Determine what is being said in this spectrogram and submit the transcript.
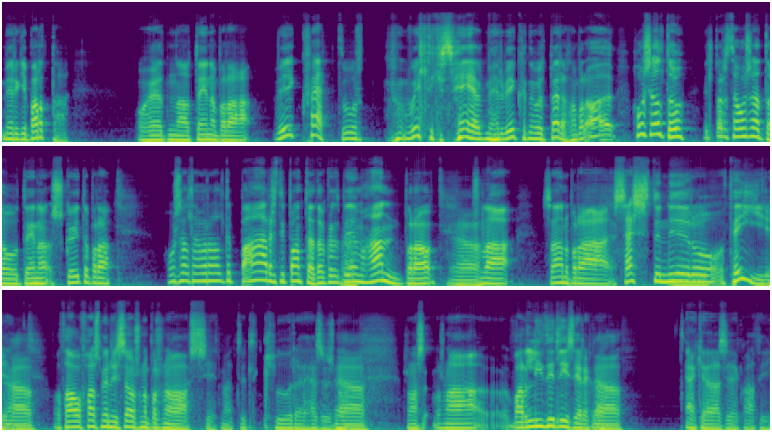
mér ekki Barta og hérna Deina bara, við hvert, þú vilt ekki segja mér við hvernig þú vilt berjast. Hann bara, "Ah, Hósi Aldó, vilt berjast það Hósi Aldó og Deina skauta bara, Hósi Aldó var aldrei barist í banda, þetta okkur að byggja um hann? Bara, já, svona, sagði hann bara sestu niður og þegi. Mm. já, og þá fannst mér í sá svona bara svona, oh, shit, maður klúðraði þessu svona, já, svona, svona, var lítill í sér eitthvað ekki að það sé eitthvað að því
